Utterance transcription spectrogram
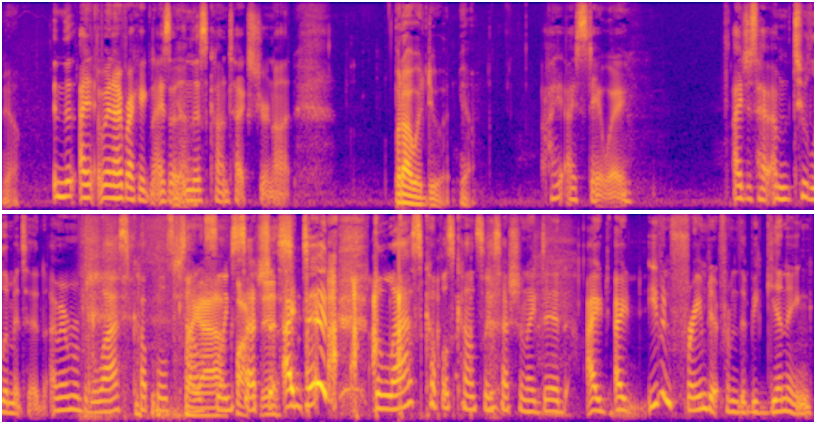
Yeah, In the, I, I mean, I recognize it. In this context, you're not. but I would do it. Yeah. I, I stay away. I just have I'm too limited. I remember the last couples like, ah, counseling session this. I did. The last couples counseling session I did, I I even framed it from the beginning.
